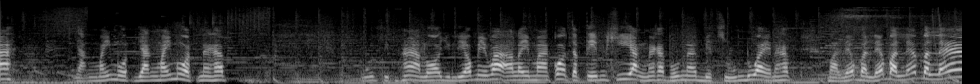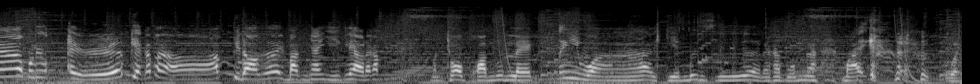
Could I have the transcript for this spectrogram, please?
นะ ยังไม่หมดยังไม่หมดนะครับคูณสิบห้ารออยู่แล้วไม่ว่าอะไรมาก็จะเต็มเคียงนะครับ ผมนะเบ็ดสูงด้วยนะครับมาแล้วบันแล้วบันแล้วบันแล้วบันแล้วเอ๋เกี่ยวกับเบิมพี่ดองเอ้ยบังไงอีกแล้วนะครับ มันชอบความรุนแรงตี้หว่าเกมบึ้งเกลือนะครับ ผมนะไม้โอ้ย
